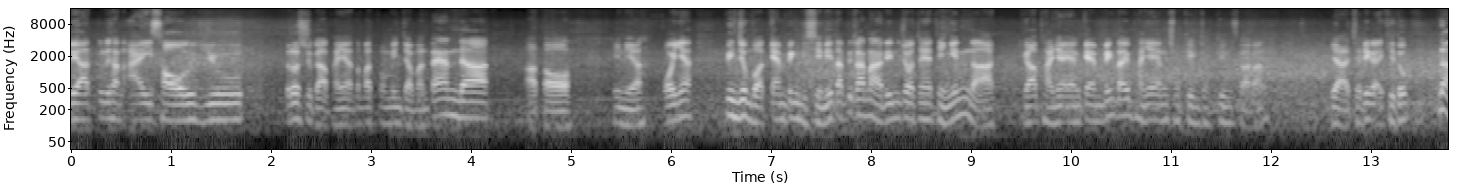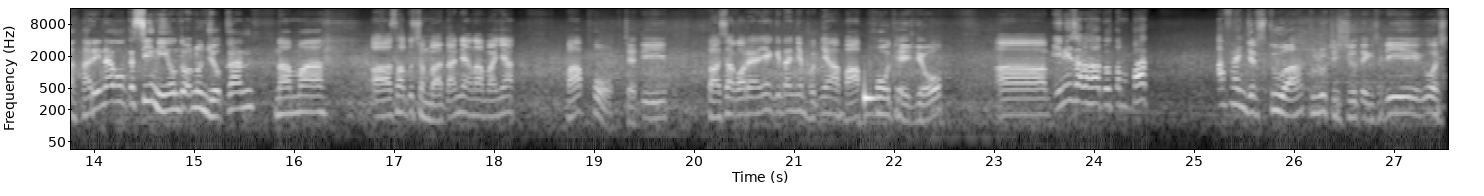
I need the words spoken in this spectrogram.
lihat tulisan I saw you. Terus juga banyak tempat peminjaman tenda atau ini ya. Pokoknya pinjam buat camping di sini. Tapi karena hari ini cuacanya dingin, nggak nggak banyak yang camping, tapi banyak yang jogging-jogging sekarang ya jadi kayak gitu. Nah hari ini aku ke sini untuk nunjukkan nama uh, satu jembatan yang namanya Mapo. Jadi bahasa Koreanya kita nyebutnya Mapo Daegyo. Um, ini salah satu tempat Avengers 2 dulu di syuting jadi wes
